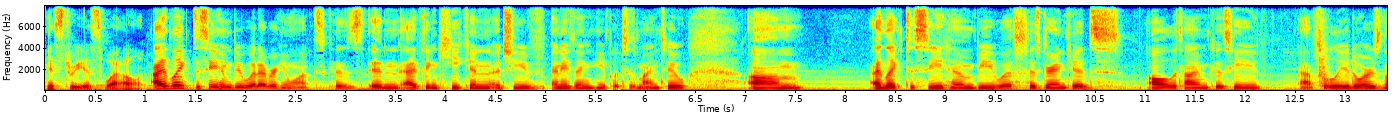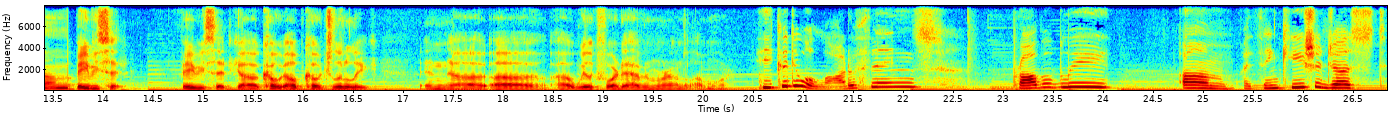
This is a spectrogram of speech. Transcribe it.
history as well. I'd like to see him do whatever he wants because and I think he can achieve anything he puts his mind to. Um, I'd like to see him be with his grandkids all the time because he absolutely adores them. Babysit, babysit, uh, co help coach Little League, and uh, uh, uh, we look forward to having him around a lot more. He could do a lot of things, probably. Um, I think he should just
